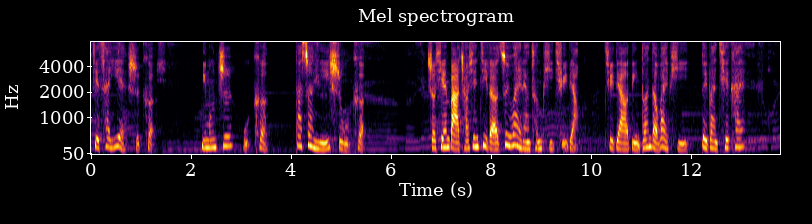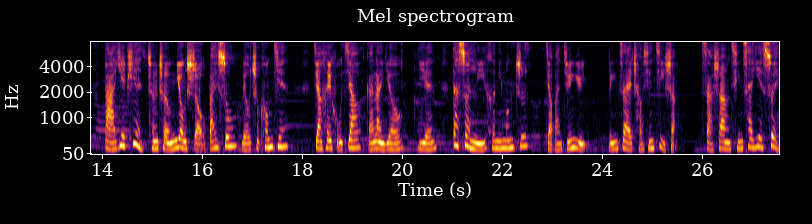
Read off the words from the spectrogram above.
芥菜叶十克，柠檬汁五克，大蒜泥十五克。首先把朝鲜蓟的最外两层皮去掉。去掉顶端的外皮，对半切开，把叶片层层用手掰松，留出空间。将黑胡椒、橄榄油、盐、大蒜泥和柠檬汁搅拌均匀，淋在朝鲜蓟上，撒上芹菜叶碎，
